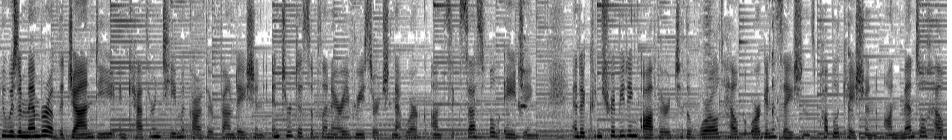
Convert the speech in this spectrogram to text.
He was a member of the John D. and Catherine T. MacArthur Foundation Interdisciplinary Research Network on Successful Aging and a contributing author to the World Health Organization's publication on mental health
